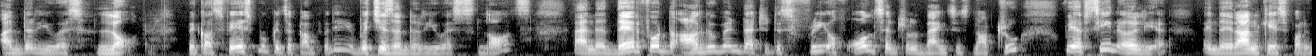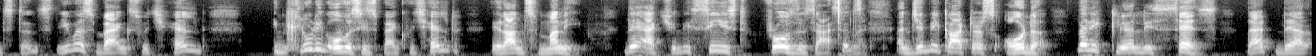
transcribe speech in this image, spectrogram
under US law because Facebook is a company which is under US laws. And uh, therefore, the argument that it is free of all central banks is not true. We have seen earlier in the Iran case, for instance, US banks which held, including overseas banks, which held Iran's money, they actually seized froze these assets. Right. And Jimmy Carter's order very clearly says that they are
